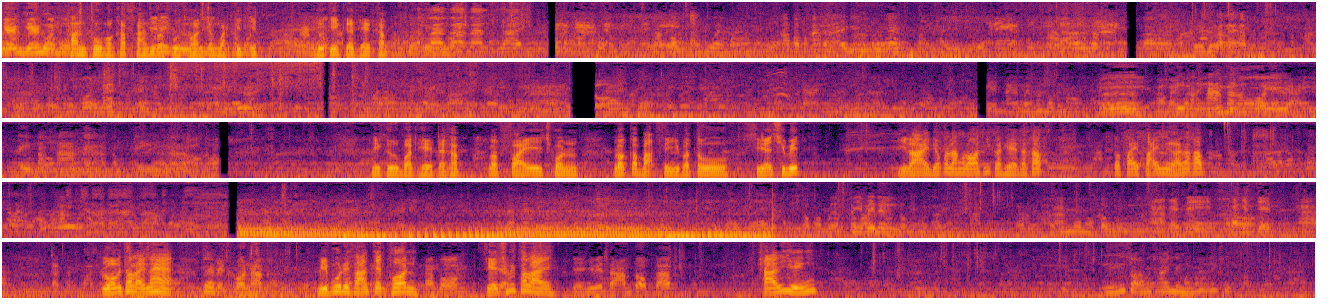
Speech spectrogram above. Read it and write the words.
แกแกคนท่านผู้บังคับการตำรวจภูธรจังหวัดพิจิตรอยู่ที่เกิดเหตุครับเออที่ปากทางทะเลาะเนี่ยไอ้ปากทางเนี่ยต้องไอ้ห น้านี่คืออุบัติเหตุนะครับ รถไฟชนรถกระบะสี่ประตูเสียชีวิตกี่รายเดี๋ยวกำลังรอที่เกิดเหตุนะครับรถไฟสายเหนือนะครับพี่ไปหนึ่งตรงอ่าไปสี่แล้วเป็นเจ็ดอ่าราชพัฒน์รวมเป็นเท่าไหร่แน่เจ็ดคนครับ มีผู้โดยสารเจ็ดคน ครับผม เสียชีวิตเท่าไหร่ เสียชีวิตสามศพครับ ชายหรือหญิง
